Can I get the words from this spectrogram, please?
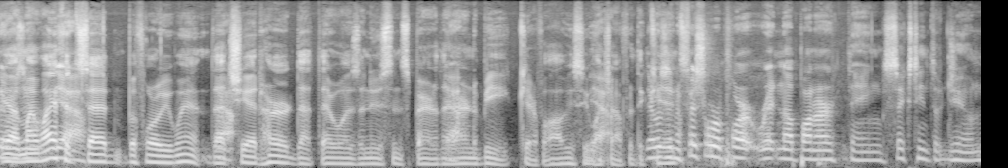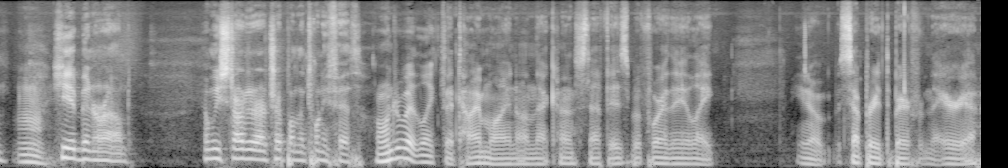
there yeah. was My a- wife yeah. had said before we went that Yeah. she had heard that there was a nuisance bear there, Yeah. and to be careful. Obviously, watch Yeah. out for the there kids. was an official report written up on our thing 16th of june Mm. he had been around and we started our trip on the 25th I wonder what like the timeline on that kind of stuff is before they like, you know, separate the bear from the area.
